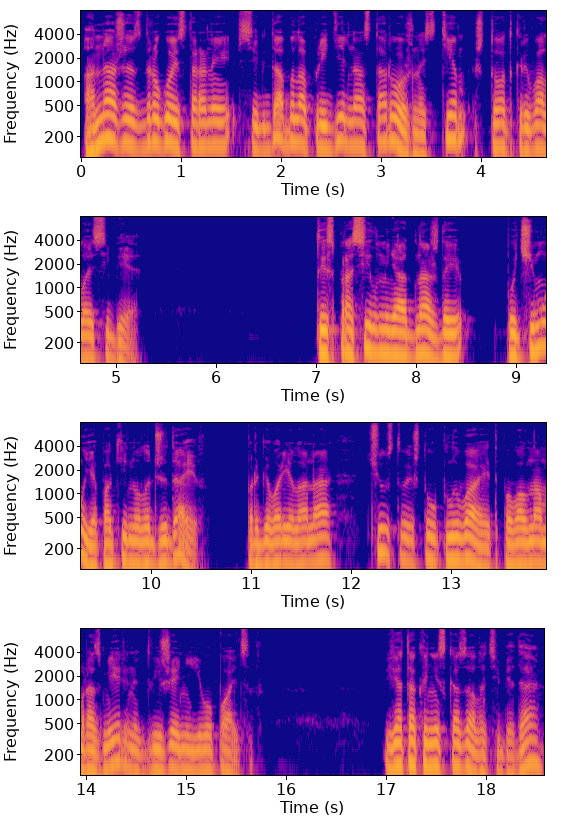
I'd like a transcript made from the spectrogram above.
Она же, с другой стороны, всегда была предельно осторожна с тем, что открывала о себе. «Ты спросил меня однажды, почему я покинула джедаев?» — проговорила она, чувствуя, что уплывает по волнам размеренных движений его пальцев. «Я так и не сказала тебе, да?»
